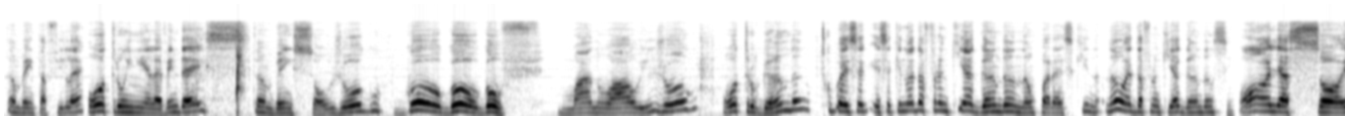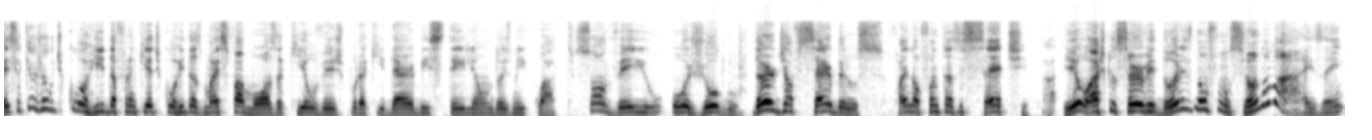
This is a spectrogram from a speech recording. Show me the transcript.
também tá filé. Outro Winning Eleven 10, também só o jogo. Go Go Golf manual e jogo. Outro Gundam. Desculpa, esse, esse aqui não é da franquia Gundam, não. Parece que não. Não, é da franquia Gundam, sim. Olha só, esse aqui é o jogo de corrida, a franquia de corridas mais famosa que eu vejo por aqui. Derby Stallion 2004. Só veio o jogo. Dirge of Cerberus, Final Fantasy VII. Ah, eu acho que os servidores não funcionam mais, hein?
